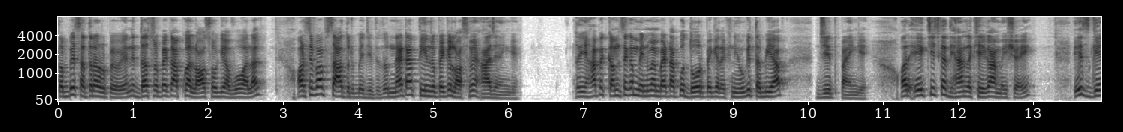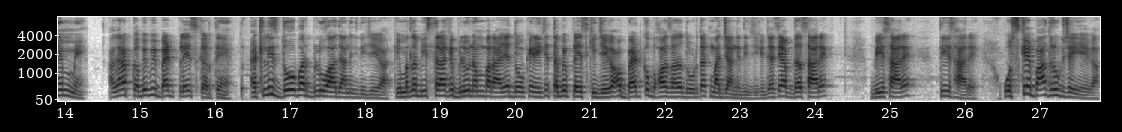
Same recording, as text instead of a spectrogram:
तब भी सत्रह रुपये हुए, यानी दस रुपये का आपका लॉस हो गया, वो अलग, और सिर्फ़ आप सात रुपये जीते तो नेट आप तीन रुपये के लॉस में आ जाएँगे। तो यहाँ पे कम से कम मिनिमम बैट आपको दो रुपये की रखनी होगी, तभी आप जीत पाएँगे। और एक चीज़ का ध्यान रखिएगा हमेशा ही इस गेम में अगर आप कभी भी बैट प्लेस करते हैं तो एटलीस्ट दो बार ब्लू आ जाने दीजिएगा। कि मतलब इस तरह के ब्लू नंबर आ जाए दो के नीचे, तभी प्लेस कीजिएगा और बैट को बहुत ज़्यादा दूर तक मत जाने दीजिएगा। जैसे आप दस हारे बीस हारे तीस हारे उसके बाद रुक जाइएगा।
